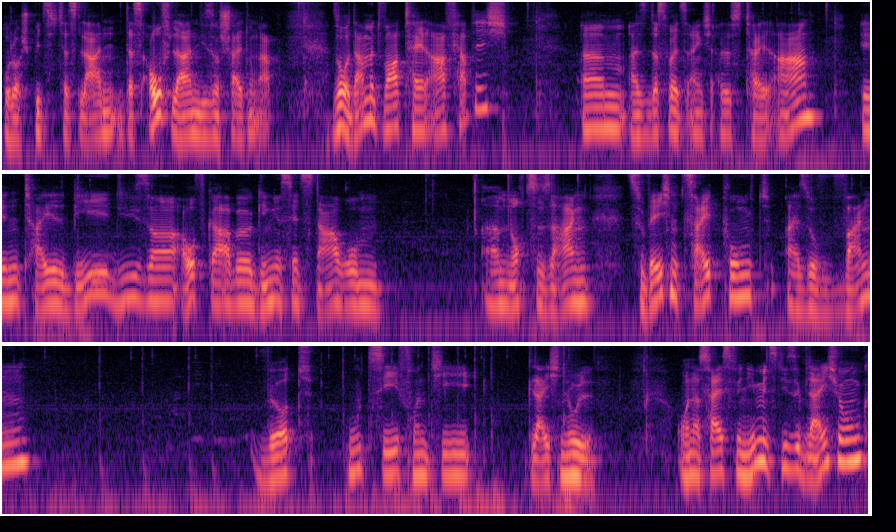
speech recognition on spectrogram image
oder spielt sich das, Laden, das Aufladen dieser Schaltung ab. So, damit war Teil A fertig. Ähm, also das war jetzt eigentlich alles Teil A. In Teil B dieser Aufgabe ging es jetzt darum, ähm, noch zu sagen, zu welchem Zeitpunkt, also wann wird UC von T gleich 0. Und das heißt, wir nehmen jetzt diese Gleichung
